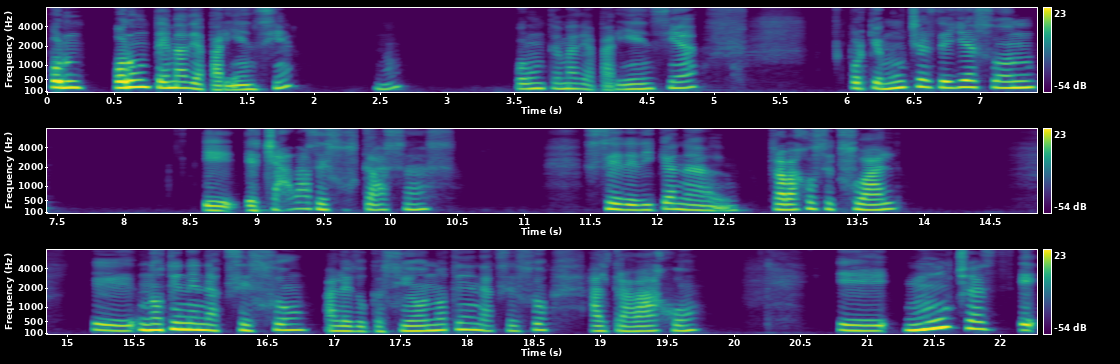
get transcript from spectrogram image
por, un, por un tema de apariencia, ¿no? Por un tema de apariencia, porque muchas de ellas son eh, echadas de sus casas, se dedican al trabajo sexual, eh, no tienen acceso a la educación, no tienen acceso al trabajo. Eh, muchas, eh,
